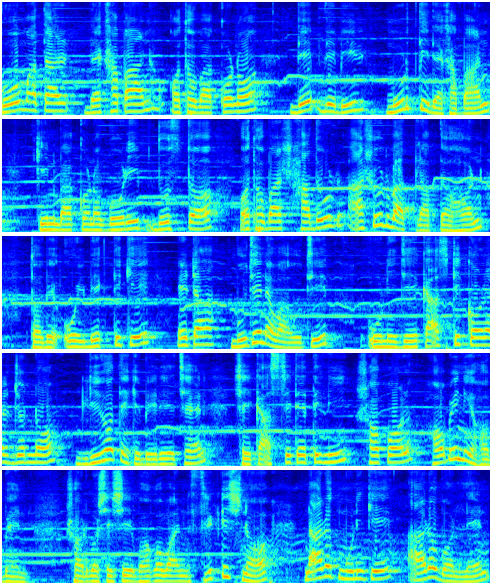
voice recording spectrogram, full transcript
গোমাতার দেখা পান অথবা কোনো দেবদেবীর মূর্তি দেখা পান কিংবা কোনো গরিব, দুস্থ অথবা সাধুর আশীর্বাদ প্রাপ্ত হন, তবে ওই ব্যক্তিকে এটা বুঝে নেওয়া উচিত, উনি যে কাজটি করার জন্য গৃহ থেকে বেরিয়েছেন, সেই কাজটিতে তিনি সফল হবেনই হবেন। সর্বশেষে ভগবান শ্রীকৃষ্ণ নারদ মুনিকে আরও বললেন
